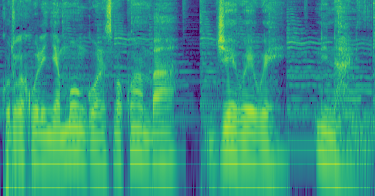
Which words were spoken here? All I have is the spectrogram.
kutoka kule nyamongo wanasema kwamba je wewe ni nani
